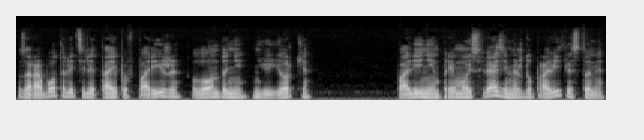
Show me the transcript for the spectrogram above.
заработали телетайпы в Париже, Лондоне, Нью-Йорке. По линиям прямой связи между правительствами,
